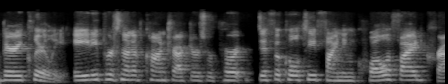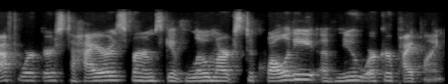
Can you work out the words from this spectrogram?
very clearly 80% of contractors report difficulty finding qualified craft workers to hire as firms give low marks to quality of new worker pipeline.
